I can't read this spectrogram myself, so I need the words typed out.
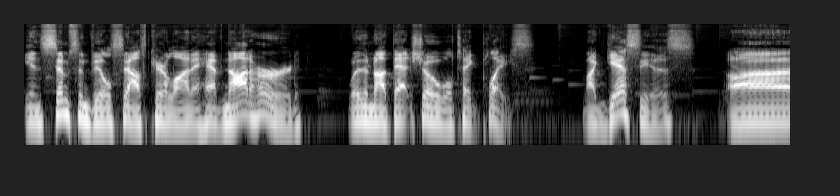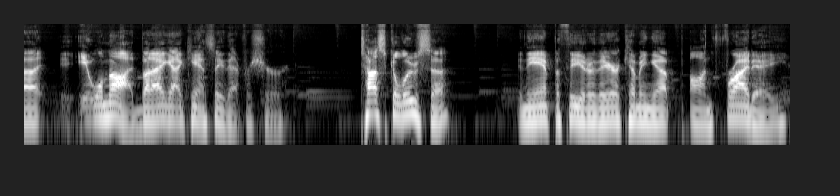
in Simpsonville, South Carolina. Have not heard whether or not that show will take place. My guess is uh, it will not, but I, I can't say that for sure. Tuscaloosa in the amphitheater there coming up on Friday.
